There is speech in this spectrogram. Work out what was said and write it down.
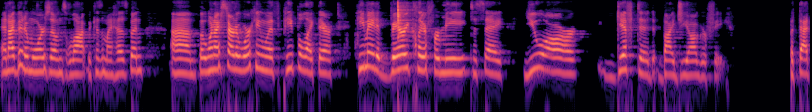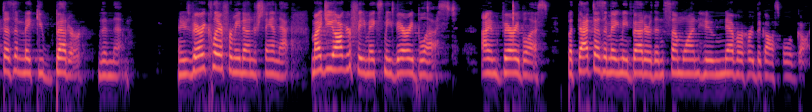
and I've been in war zones a lot because of my husband. Um, but when I started working with people like there, He made it very clear for me to say, You are gifted by geography, but that doesn't make you better than them. And He was very clear for me to understand that. My geography makes me very blessed. I am very blessed. But that doesn't make me better than someone who never heard the gospel of God.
